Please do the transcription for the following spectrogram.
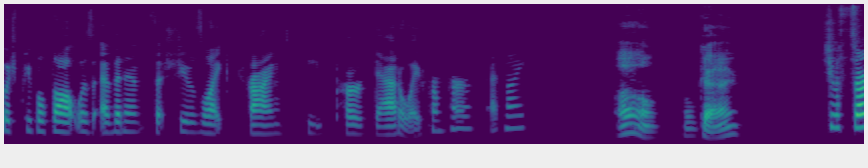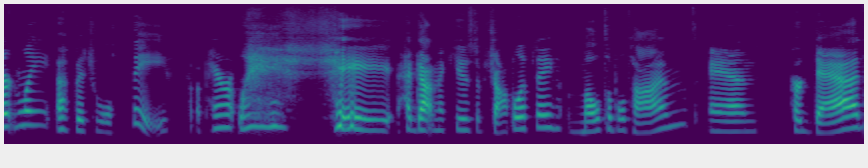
which people thought was evidence that she was like trying to keep her dad away from her at night. Oh, okay. She was certainly a habitual thief. Apparently, she had gotten accused of shoplifting multiple times, and her dad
